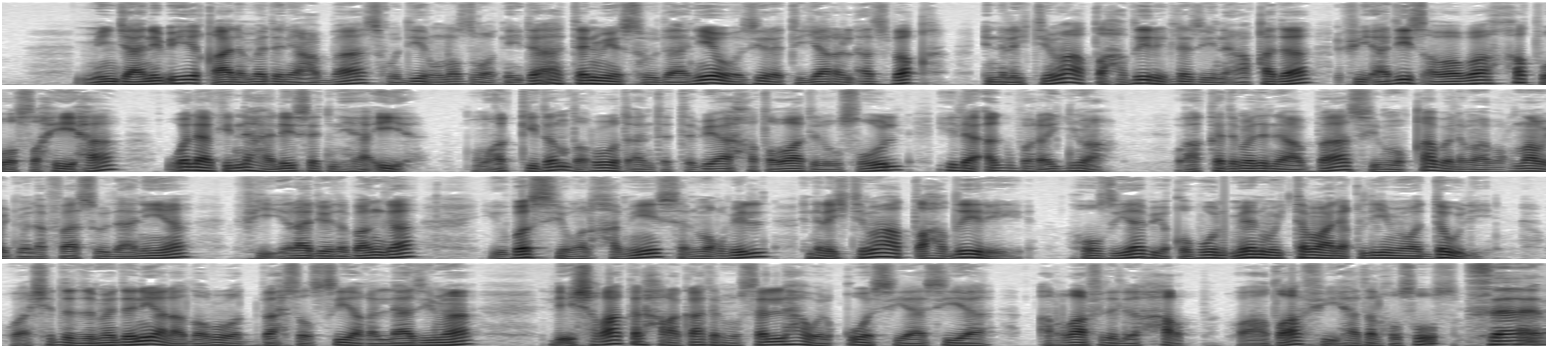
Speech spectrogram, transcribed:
من جانبه قال مدني عباس مدير منظمة نداء التنمية السودانية ووزير التجارة الأسبق إن الاجتماع التحضيري الذي انعقد في أديس أبابا خطوة صحيحة ولكنها ليست نهائية مؤكدا ضرورة أن تتبعها خطوات الوصول إلى أكبر إجماع. وأكد مدني عباس في مقابلة مع برنامج ملفات سودانية في راديو دبنجا يبث يوم الخميس المقبل أن الاجتماع التحضيري خوضي بقبول من المجتمع الإقليمي والدولي وشدد مدني على ضرورة بحث الصيغ اللازمة لإشراك الحركات المسلحة والقوى السياسية الرافضة للحرب وأضاف في هذا الخصوص.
